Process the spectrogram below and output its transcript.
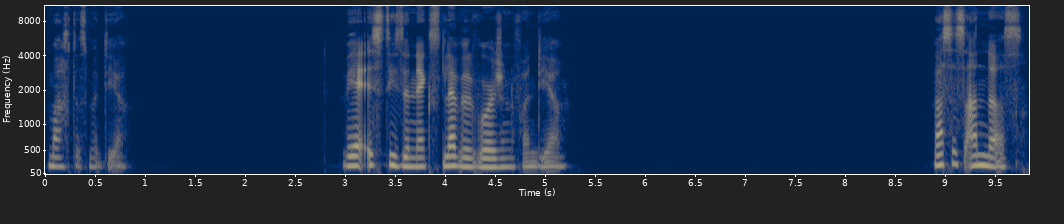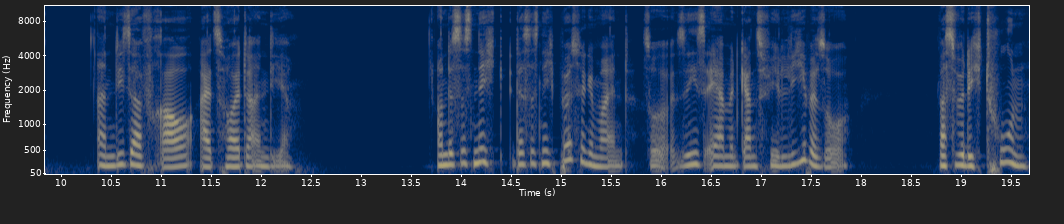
macht es mit dir? Wer ist diese Next Level Version von dir? Was ist anders an dieser Frau als heute an dir? Und es ist nicht, das ist nicht böse gemeint. So, sie ist eher mit ganz viel Liebe so. Was würde ich tun?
